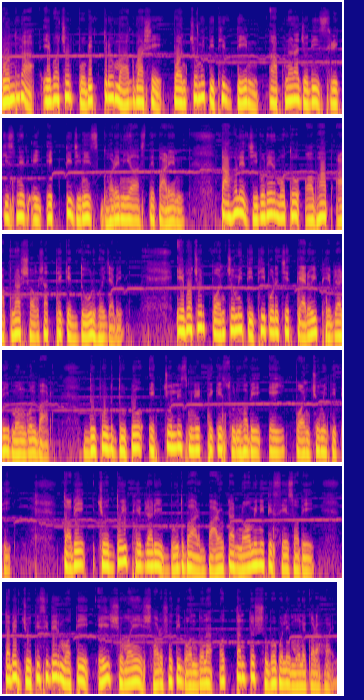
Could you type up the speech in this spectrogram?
বন্ধুরা, এবছর পবিত্র মাঘ মাসে পঞ্চমী তিথির দিন। আপনারা যদি শ্রীকৃষ্ণের এই একটি জিনিস ঘরে নিয়ে আসতে পারেন, তাহলে জীবনের মতো অভাব আপনার সংসার থেকে দূর হয়ে যাবে। এবছর পঞ্চমী তিথি পড়েছে তেরোই ফেব্রুয়ারি, মঙ্গলবার। দুপুর দুটো একচল্লিশ মিনিট থেকে শুরু হবে এই পঞ্চমী তিথি। তবে চোদ্দোই ফেব্রুয়ারি বুধবার বারোটা ন মিনিটে শেষ হবে। তবে জ্যোতিষীদের মতে এই সময়ে সরস্বতী বন্দনা অত্যন্ত শুভ বলে মনে করা হয়।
